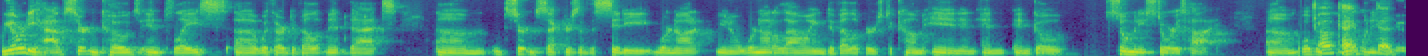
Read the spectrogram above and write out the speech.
We already have certain codes in place uh, with our development that um, certain sectors of the city we're not, you know, we're not allowing developers to come in and and and go so many stories high. Um, what we okay, don't want to do,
